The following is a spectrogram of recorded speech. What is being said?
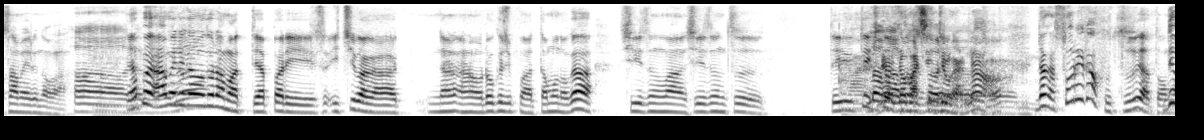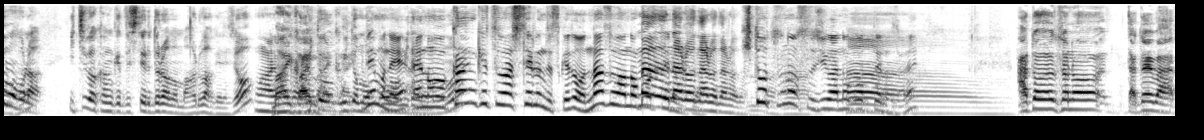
収めるのは。やっぱりアメリカのドララマってやっぱり1話がなあの60分あったものがシーズン1シーズン2って言ってあー一人伸ばしていってるからな。ストーリーがあだからそれが普通やと思う。でもほら一話完結してるドラマもあるわけでしょ？うん毎回。でもねあなの完結はしてるんですけど謎は残まってるんですよ。あなるほどなるほどなるほど。一つの筋は残ってるんですよねあとその例えば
